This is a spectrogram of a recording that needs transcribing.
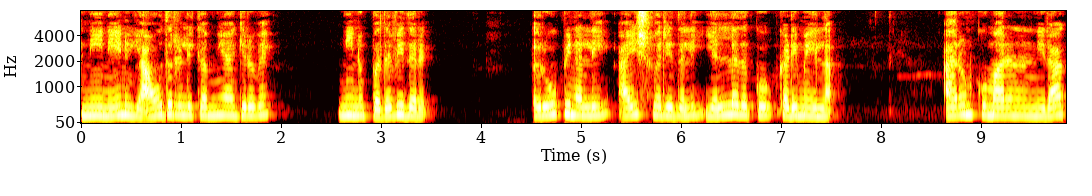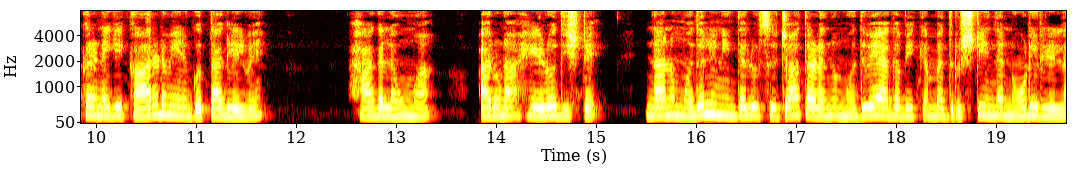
ನೀನೇನು ಯಾವುದರಲ್ಲಿ ಕಮ್ಮಿಯಾಗಿರುವೆ? ನೀನು ಪದವಿದರೆ ರೂಪಿನಲ್ಲಿ, ಐಶ್ವರ್ಯದಲ್ಲಿ ಎಲ್ಲದಕ್ಕೂ ಕಡಿಮೆ ಇಲ್ಲ. ಅರುಣ್ ಕುಮಾರನ ನಿರಾಕರಣೆಗೆ ಕಾರಣವೇನು ಗೊತ್ತಾಗಲಿಲ್ವೇ? ಹಾಗಲ್ಲ ಉಮ್ಮ ಅರುಣ ಹೇಳೋದಿಷ್ಟೇ. ನಾನು ಮೊದಲಿನಿಂದಲೂ ಸುಜಾತಳನ್ನು ಮದುವೆಯಾಗಬೇಕೆಂಬ ದೃಷ್ಟಿಯಿಂದ ನೋಡಿರಲಿಲ್ಲ.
